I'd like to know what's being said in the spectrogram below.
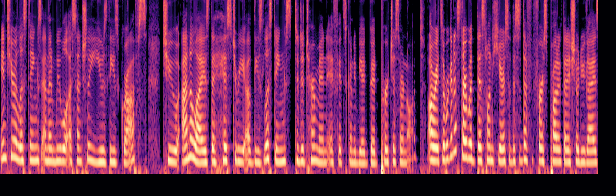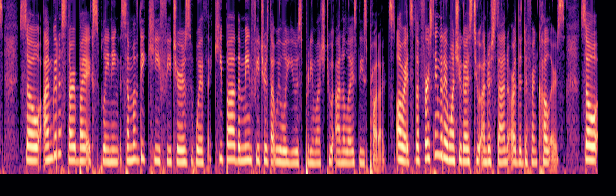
into your listings, and then we will essentially use these graphs to analyze the history of these listings to determine if it's going to be a good purchase or not. All right, so we're going to start with this one here. So this is the first product that I showed you guys. So I'm going to start by explaining some of the key features with Keepa, the main features that we will use pretty much to analyze these products. All right, so the first thing that I want you guys to understand are the different colors. So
